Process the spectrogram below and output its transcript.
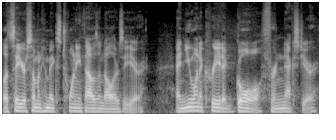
let's say you're someone who makes $20,000 a year and you want to create a goal for next year.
